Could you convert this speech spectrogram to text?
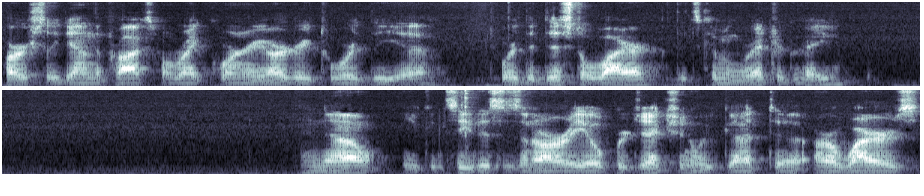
partially down the proximal right coronary artery toward the uh, toward the distal wire that's coming retrograde. And now you can see this is an RAO projection. We've got uh, our wires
